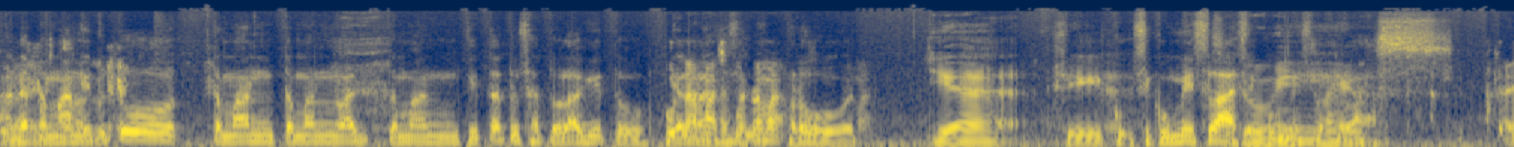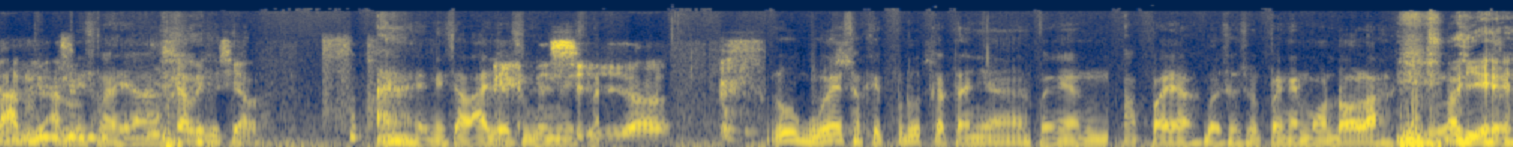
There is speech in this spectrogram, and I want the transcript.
Ada teman itu tuh teman-teman lagi teman kita tuh satu lagi tuh. Sebut nama, sebut nama. Perut. Ya Si ku- si kumis lah, si kumis lah ya. Tadi Kumis lah ya. inisial inisial. Inisial aja si kumis. Nah, Sial. lu gue sakit perut katanya pengen apa ya bahasa Sunda pengen modal lah gitu lah. Iya,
